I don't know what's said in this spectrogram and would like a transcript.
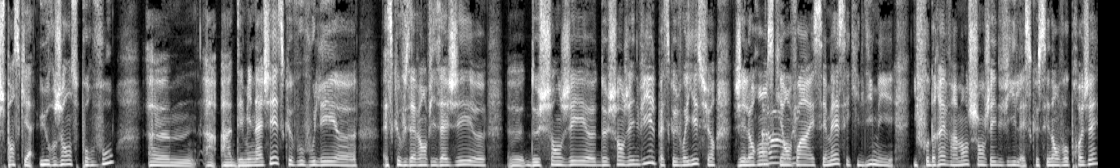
Je pense qu'il y a urgence pour vous euh, à, déménager. Est-ce que vous voulez, euh, est-ce que vous avez envisagé euh, de changer, de changer de ville? Parce que vous voyez sur, j'ai Laurence ah qui envoie un SMS et qui dit mais il faudrait vraiment changer de ville. Est-ce que c'est dans vos projets?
